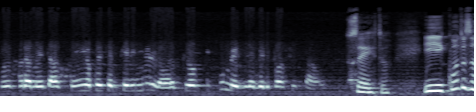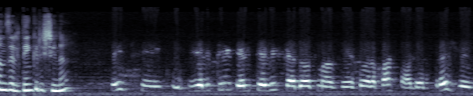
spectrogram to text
monitoramento assim, eu percebo que ele melhora, porque eu fico com medo de levar ele para o hospital. Certo. E quantos anos ele tem, Cristina? Tem cinco. E ele, ele teve febre a última vez, semana passada, três vezes,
